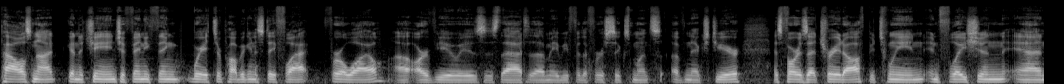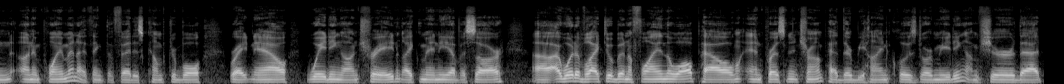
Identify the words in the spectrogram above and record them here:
Powell's not going to change. If anything, rates are probably going to stay flat for a while. Uh, our view is is that uh, maybe for the first six months of next year. As far as that trade-off between inflation and unemployment, I think the Fed is comfortable right now, waiting on trade, like many of us are. Uh, I would have liked to have been a fly in the wall. Powell and President Trump had their behind closed-door meeting. I'm sure that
